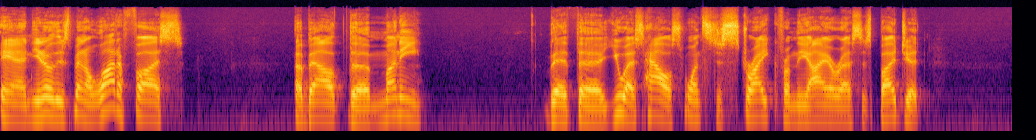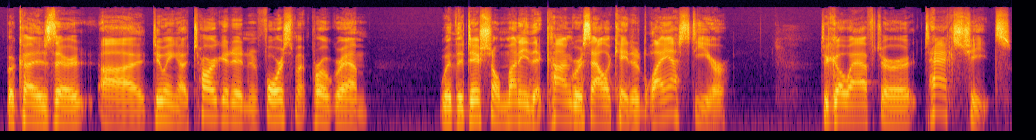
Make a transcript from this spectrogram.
And, you know, there's been a lot of fuss about the money that the U.S. House wants to strike from the IRS's budget because they're uh, doing a targeted enforcement program with additional money that Congress allocated last year to go after tax cheats.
